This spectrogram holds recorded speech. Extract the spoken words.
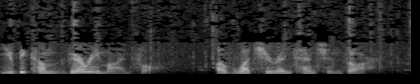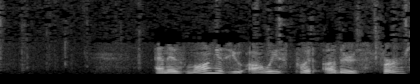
you become very mindful of what your intentions are. And as long as you always put others first,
